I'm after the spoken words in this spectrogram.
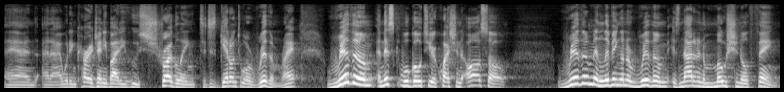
And, and I would encourage anybody who's struggling to just get onto a rhythm, right? Rhythm, and this will go to your question also, rhythm and living on a rhythm is not an emotional thing.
